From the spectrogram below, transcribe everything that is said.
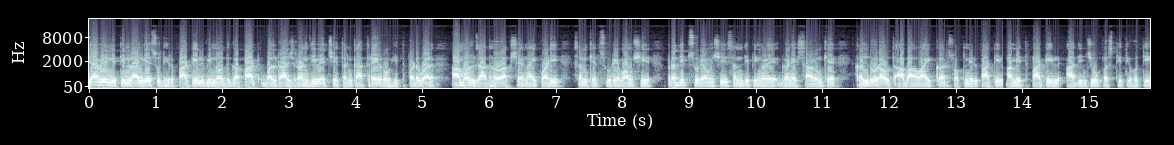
यावेळी नितीन लांडगे सुधीर पाटील विनोद गपाट बलराज रणदिवे चेतन कात्रे रोहित पडवळ अमोल जाधव अक्षय नाईकवाडी संकेत सूर्यवंशी प्रदीप सूर्यवंशी संदीप इंगळे गणेश साळुंके खंडू राऊत आबा वायकर स्वप्नील पाटील अमित पाटील आदींची उपस्थिती होती.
